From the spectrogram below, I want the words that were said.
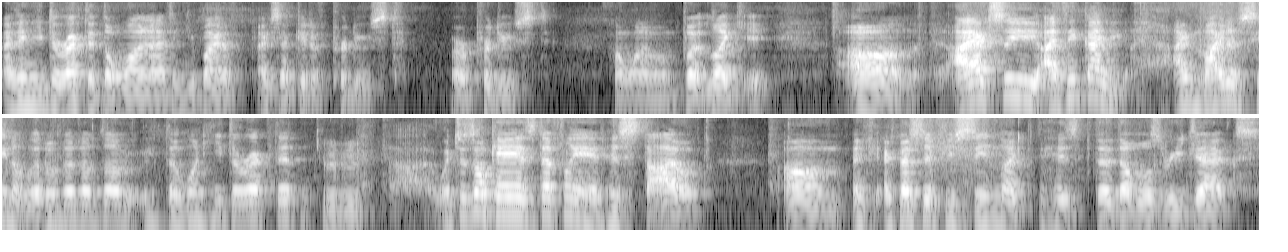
I think he directed the one, and I think he might have executive produced or produced on one of them. But like, um, I actually, I think I, I might have seen a little bit of the the one he directed, Mm-hmm. uh, which is okay. It's definitely in his style. Um, if, especially if you've seen like his the Devil's Rejects.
